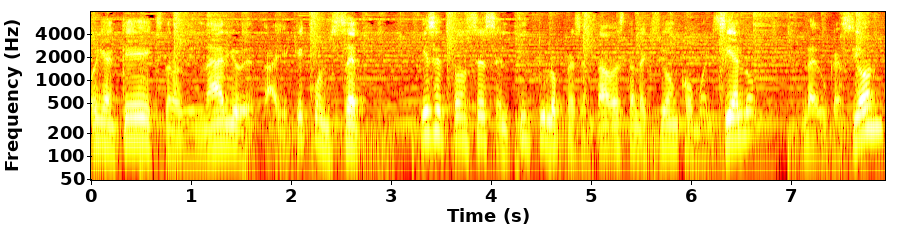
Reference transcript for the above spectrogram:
Oigan, qué extraordinario detalle, qué concepto. Y es entonces el título presentado a esta lección como el cielo, la educación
